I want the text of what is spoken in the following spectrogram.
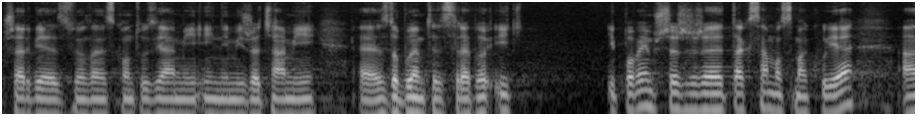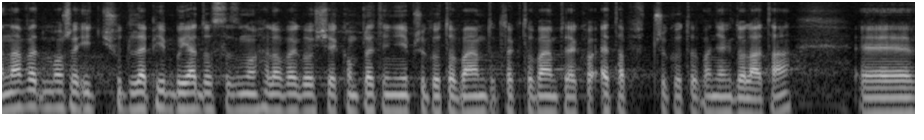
przerwie związanej z kontuzjami i innymi rzeczami zdobyłem te srebro i i powiem szczerze, że tak samo smakuje, a nawet może i ciut lepiej, bo ja do sezonu halowego się kompletnie nie przygotowałem, to traktowałem to jako etap w przygotowaniach do lata. E,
